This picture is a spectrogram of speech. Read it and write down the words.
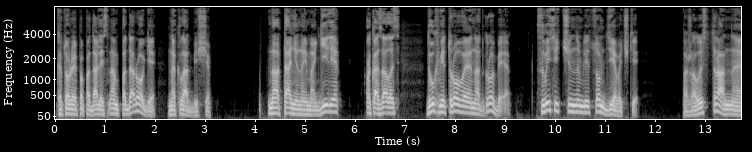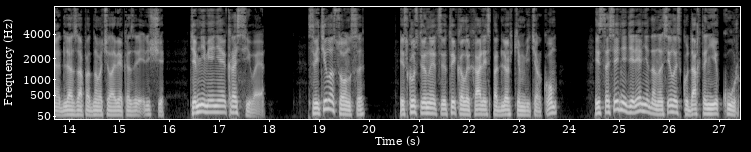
которые попадались нам по дороге на кладбище. На Таниной могиле оказалось двухметровое надгробие с высеченным лицом девочки. Пожалуй, странное для западного человека зрелище, тем не менее красивое. Светило солнце, искусственные цветы колыхались под легким ветерком, из соседней деревни доносилось кудахтанье кур.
